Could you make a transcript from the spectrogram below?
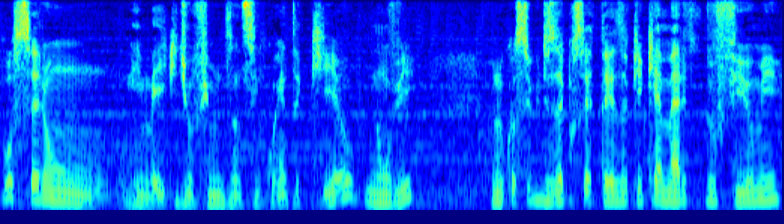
Por ser um remake de um filme dos anos 50 que eu não vi, eu não consigo dizer com certeza o que é mérito do filme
